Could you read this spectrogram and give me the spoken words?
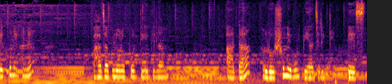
দেখুন এখানে ভাজাগুলোর ওপর দিয়ে দিলাম আদা, রসুন এবং পেঁয়াজের একটি পেস্ট।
